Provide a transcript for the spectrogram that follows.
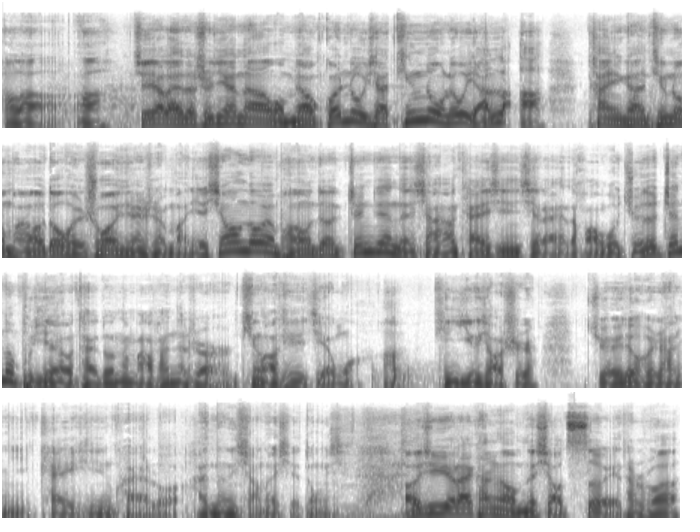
好了啊，接下来的时间呢，我们要关注一下听众留言了啊，看一看听众朋友都会说些什么。也希望各位朋友都真正的想要开心起来的话，我觉得真的不需要有太多的麻烦的事儿。听老 T 的节目啊，听一个小时，绝对会让你开心快乐，还能想到一些东西。好，继续来看看我们的小刺猬，他说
